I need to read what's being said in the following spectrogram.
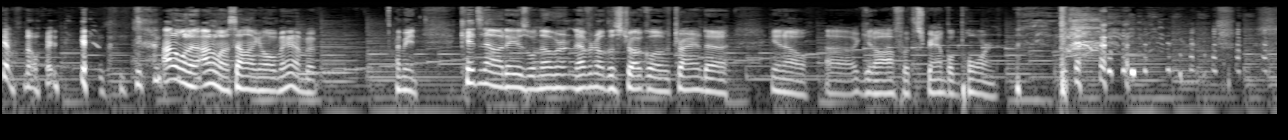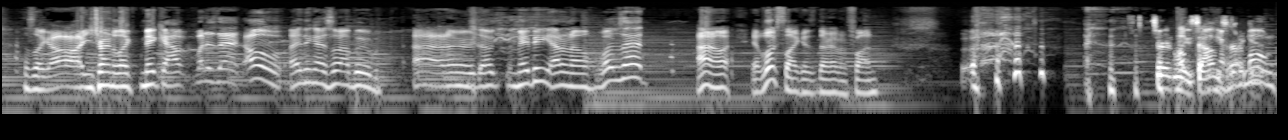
have no idea. I don't want to. I don't want to sound like an old man, but I mean, kids nowadays will never, never know the struggle of trying to, you know, uh, get off with scrambled porn. I was like, oh, you trying to like make out? What is that? Oh, I think I saw a boob. Uh, uh, maybe I don't know. What was that? I don't know. It looks like they're having fun. certainly Oh, sounds I heard like a moan.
